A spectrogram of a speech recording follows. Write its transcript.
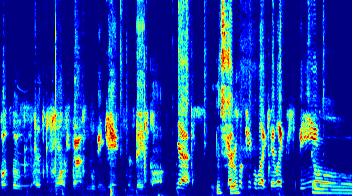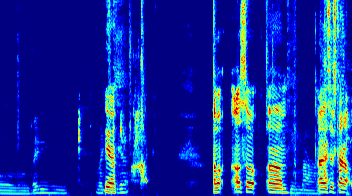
both those are more fast-moving games than baseball. Yeah, that's true. that's what people like. They like speed. Go, baby. Like Yeah. what you got? hot- I'm also um. Uh, this is kind of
